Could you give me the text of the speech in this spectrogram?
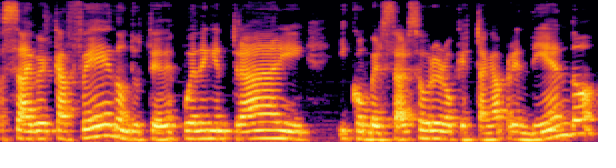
cybercafé donde ustedes pueden entrar y conversar sobre lo que están aprendiendo.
